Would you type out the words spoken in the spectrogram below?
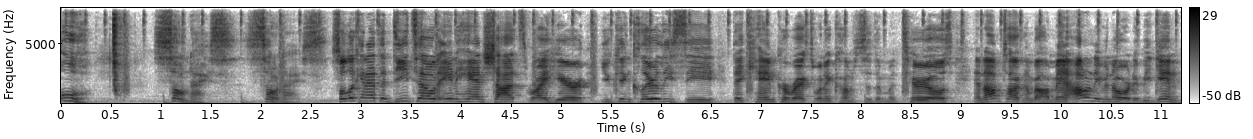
ooh, so nice, so nice. So looking at the detailed in-hand shots right here, you can clearly see they came correct when it comes to the materials. And I'm talking about, man, I don't even know where to begin.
